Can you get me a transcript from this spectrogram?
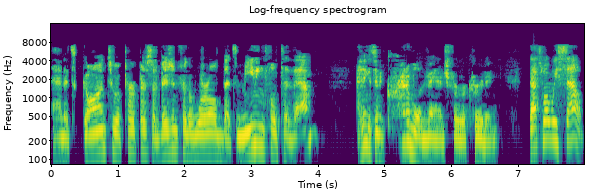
and it's gone to a purpose, a vision for the world that's meaningful to them, I think it's an incredible advantage for recruiting. That's what we sell.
